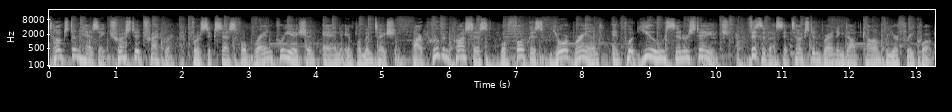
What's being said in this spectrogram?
Tungsten has a trusted track record for successful brand creation and implementation. Our proven process will focus your brand and put you center stage. Visit us at tungstenbranding.com for your free quote.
